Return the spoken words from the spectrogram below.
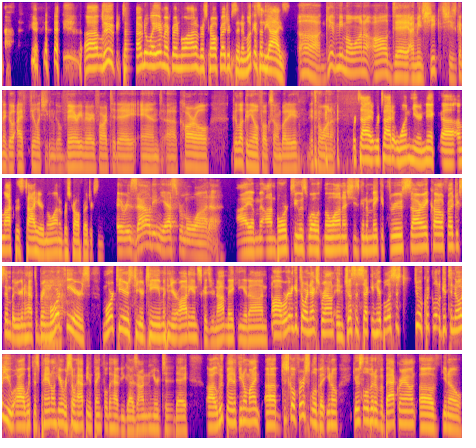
uh, Luke, time to weigh in, my friend Moana versus Carl Fredricksen, and look us in the eyes. Oh, give me Moana all day. I mean, she she's gonna go. I feel like she's gonna go very, very far today. And uh, Carl, good luck in the old folks home, buddy. It's Moana. we're tied. We're tied at one here. Nick, uh, unlock this tie here. Moana versus Carl Fredricksen. A resounding yes for Moana. I am on board too as well with Moana. She's going to make it through. Sorry, Carl Fredricksen, but you're going to have to bring more tears, more tears to your team and your audience because you're not making it on. Uh, we're going to get to our next round in just a second here, but let's just do a quick little get to know you uh, with this panel here. We're so happy and thankful to have you guys on here today. Uh, Luke, man, if you don't mind, uh, just go first a little bit. You know, give us a little bit of a background of you know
